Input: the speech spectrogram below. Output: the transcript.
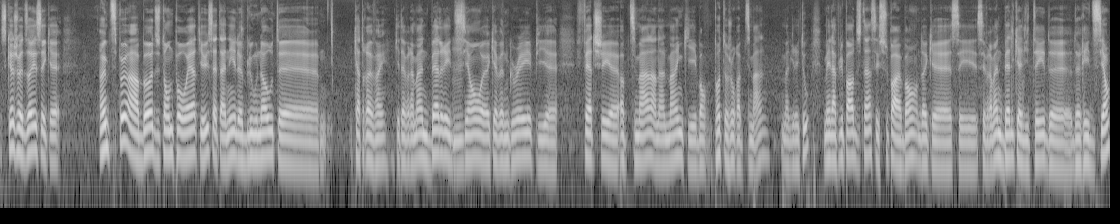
Ce que je veux dire, c'est que un petit peu en bas du ton de poète, il y a eu cette année le Blue Note euh, 80, qui était vraiment une belle réédition. euh, Kevin Gray, puis euh, faite chez euh, Optimal en Allemagne, qui est, bon, pas toujours optimal, malgré tout, mais la plupart du temps, c'est super bon. Donc, euh, c'est vraiment une belle qualité de, de réédition.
